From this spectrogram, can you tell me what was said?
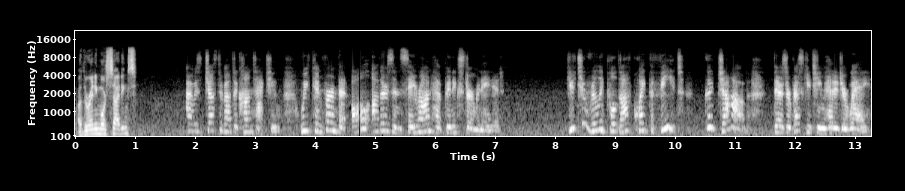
Are there any more sightings? I was just about to contact you. We've confirmed that all others in Seiran have been exterminated. You two really pulled off quite the feat. Good job. There's a rescue team headed your way.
